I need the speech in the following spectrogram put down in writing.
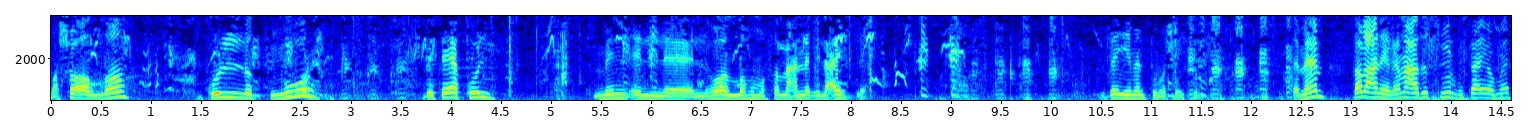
ما شاء الله كل الطيور بتاكل من ال- اللي هو اللهم صل على النبي العيش ده. زي ما أنتم ما شايفين. تمام؟ طبعا يا جماعة دي الطيور بتاعي يوميات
